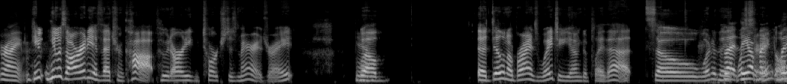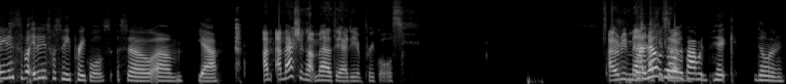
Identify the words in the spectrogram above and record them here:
right. he, he was already a veteran cop who had already torched his marriage, right? Yeah. Well, uh, Dylan O'Brien's way too young to play that. So what are they? but they are, but, but it is it is supposed to be prequels. So um, yeah. I'm I'm actually not mad at the idea of prequels. I would be mad. I don't I know I if I would pick Dylan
